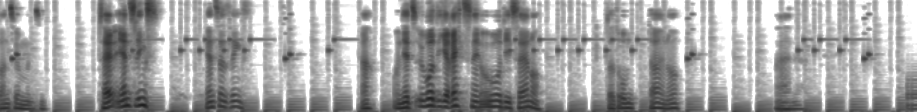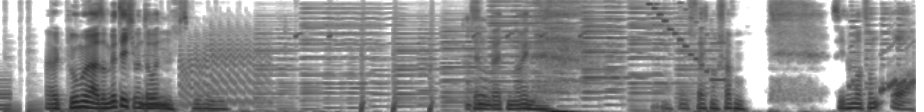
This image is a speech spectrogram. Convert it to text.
20 Münzen. Zähl- Ganz links. Ganz ganz links. Ja. Und jetzt über die rechts, ne, über die Zähner. Da oben, da, genau. Äh, Blume, also mittig und da Mhm. unten. achso. Dann Welt 9. Kann ich vielleicht noch schaffen. Sieh nochmal vom. Oh.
